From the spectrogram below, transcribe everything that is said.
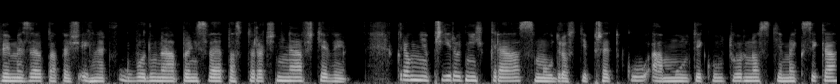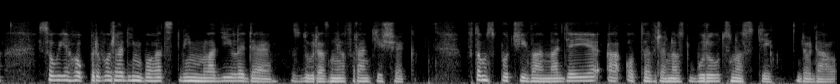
Vymezil papež i hned v úvodu náplň své pastorační návštěvy. Kromě přírodních krás, moudrosti předků a multikulturnosti Mexika jsou jeho prvořadým bohatstvím mladí lidé, zdůraznil František. V tom spočívá naděje a otevřenost budoucnosti, dodal.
